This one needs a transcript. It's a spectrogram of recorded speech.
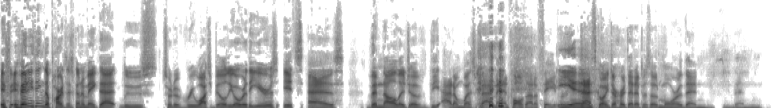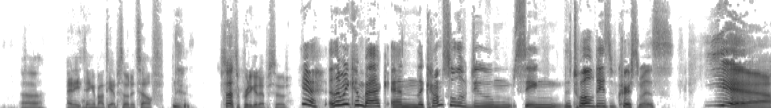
If if anything, the part that's going to make that lose sort of rewatchability over the years, it's as the knowledge of the Adam West Batman falls out of favor. Yeah. That's going to hurt that episode more than than uh, anything about the episode itself. so that's a pretty good episode. Yeah. And then we come back and the Council of Doom sing the 12 Days of Christmas. Yeah.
